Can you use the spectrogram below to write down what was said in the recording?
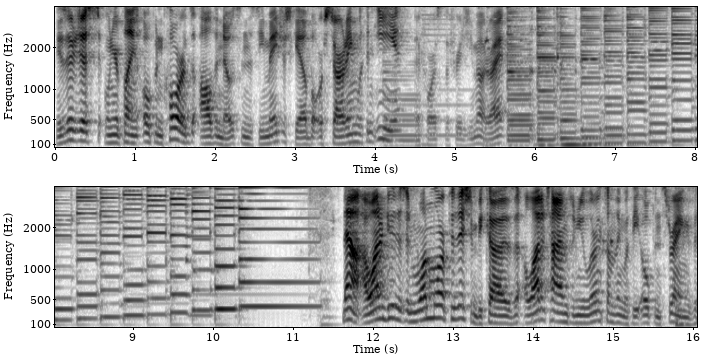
these are just, when you're playing open chords, all the notes in the C major scale, but we're starting with an E, therefore it's the Phrygian mode, right? Now, I want to do this in one more position because a lot of times when you learn something with the open strings,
